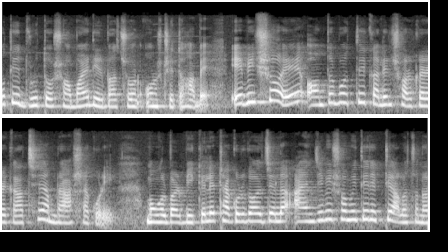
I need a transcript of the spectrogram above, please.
অতি দ্রুত সময়ে নির্বাচন অনুষ্ঠিত হবে। এ বিষয়ে অন্তর্বর্তীকালীন সরকারের কাছে আমরা আশা করি। মঙ্গলবার বিকেলে ঠাকুরগাঁও জেলা আইনজীবী সমিতির একটি আলোচনা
